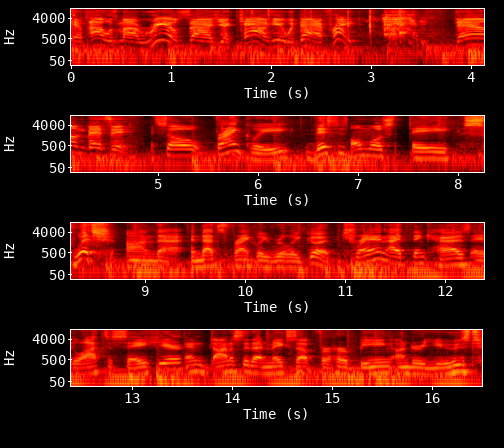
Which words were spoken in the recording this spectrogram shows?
If I was my real size, your cow here would die of fright. Down, Bessie. So, frankly, this is almost a switch on that, and that's frankly really good. Tran, I think, has a lot to say here, and honestly, that makes up for her being underused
